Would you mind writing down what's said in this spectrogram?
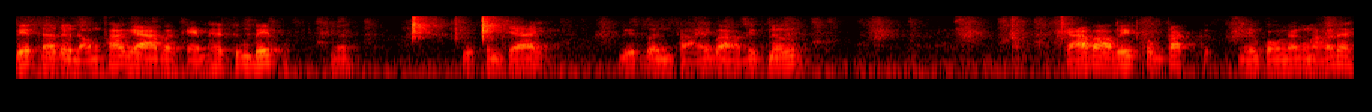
Bếp đã tự động phá ra và kèm theo tiếng bếp. Bếp bên trái bếp bên phải và bếp nướng. Cả ba bếp công tắc đều còn đang mở đây.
